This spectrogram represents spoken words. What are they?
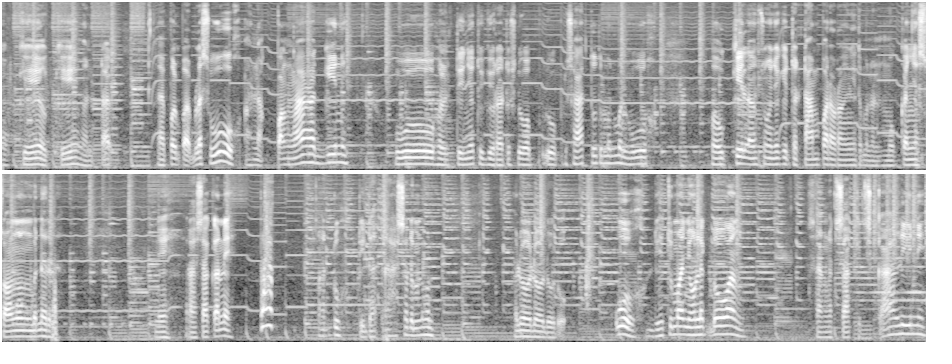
Oke oke mantap. Apple 14 uh anak pang lagi nih. Wow healthy-nya 721 teman-teman. Wuh Oke langsung aja kita tampar orang ini teman-teman. Mukanya songong bener. Nih rasakan nih. Plak. Aduh tidak terasa teman-teman. Aduh aduh aduh aduh Wuh dia cuma nyolek doang. Sangat sakit sekali nih.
